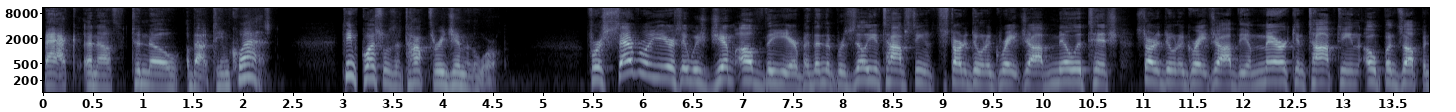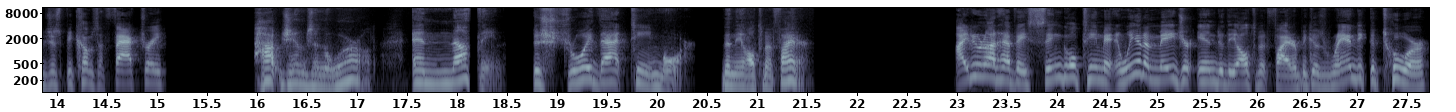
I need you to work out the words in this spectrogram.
back enough to know about Team Quest? Team Quest was a top three gym in the world. For several years, it was gym of the year, but then the Brazilian top team started doing a great job. Miletich started doing a great job. The American top team opens up and just becomes a factory. Top gyms in the world. And nothing destroyed that team more than the Ultimate Fighter. I do not have a single teammate, and we had a major end to the Ultimate Fighter because Randy Couture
